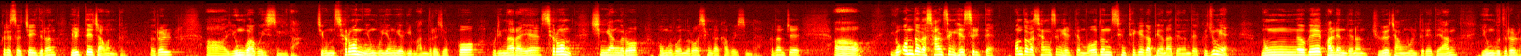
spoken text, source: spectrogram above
그래서 저희들은 열대 자원들을 어, 연구하고 있습니다. 지금 새로운 연구 영역이 만들어졌고 우리나라의 새로운 식량으로 공급원으로 생각하고 있습니다. 그다음 제 어, 이거 온도가 상승했을 때 온도가 상승할 때 모든 생태계가 변화되는데 그 중에 농업에 관련되는 주요 작물들에 대한 연구들을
